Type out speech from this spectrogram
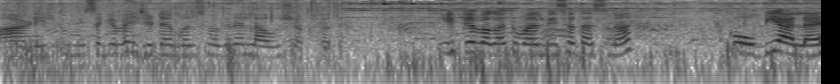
आणि तुम्ही सगळे व्हेजिटेबल्स वगैरे लावू शकतात इथे बघा तुम्हाला दिसत असणार कोबी आलाय.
